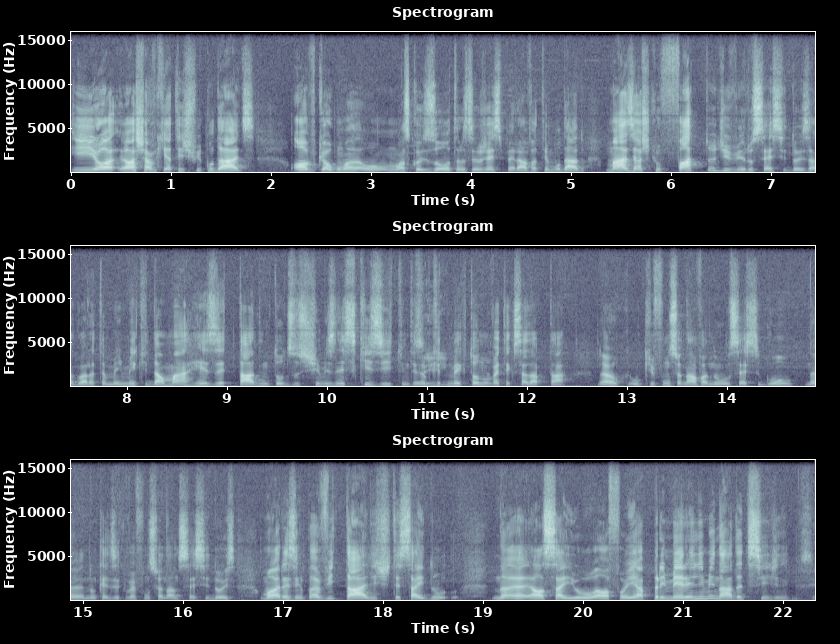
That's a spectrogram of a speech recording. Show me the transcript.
E eu, eu achava que ia ter dificuldades. Óbvio que algumas umas coisas outras eu já esperava ter mudado. Mas eu acho que o fato de vir o CS2 agora também meio que dá uma resetada em todos os times nesse quesito, entendeu? Sim. Porque meio que todo mundo vai ter que se adaptar. Não é o, o que funcionava no CSGO, né, não quer dizer que vai funcionar no CS2. O maior exemplo é a Vitality ter saído. na- Ela saiu, ela foi a primeira eliminada de Sydney. Sim.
